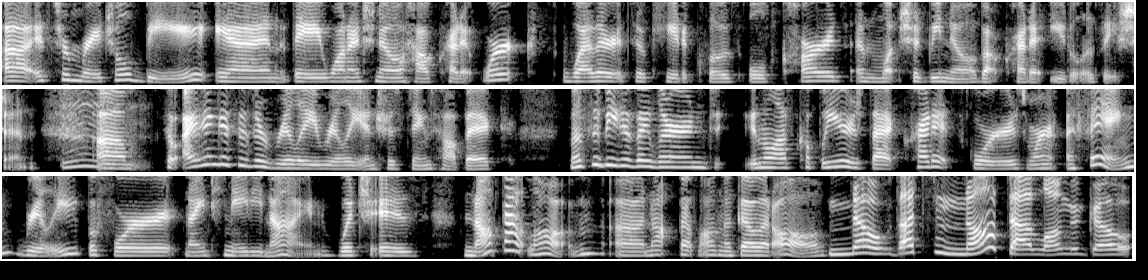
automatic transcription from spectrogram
Uh, it's from Rachel B, and they wanted to know how credit works, whether it's okay to close old cards, and what should we know about credit utilization. Mm. Um, so I think this is a really, really interesting topic, mostly because I learned in the last couple years that credit scores weren't a thing really before 1989, which is not that long, uh, not that long ago at all. No, that's not that long ago.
